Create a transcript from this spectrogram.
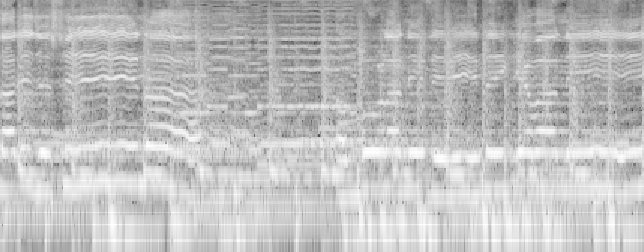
તારી જશી ના અંબોળાની દેવી નહીં કહેવાની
